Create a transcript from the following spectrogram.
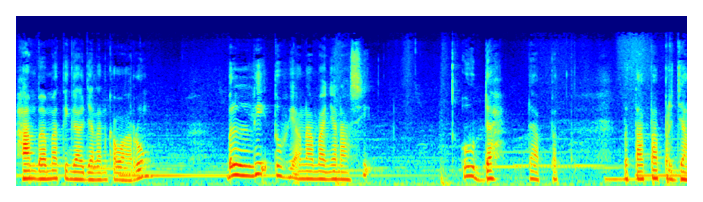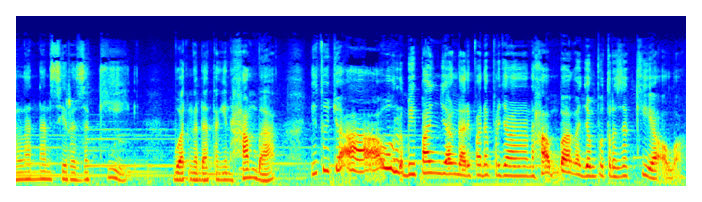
hamba mah tinggal jalan ke warung beli tuh yang namanya nasi udah dapet. Betapa perjalanan si rezeki buat ngedatengin hamba itu jauh lebih panjang daripada perjalanan hamba ngejemput rezeki ya Allah.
